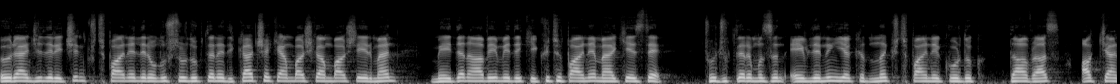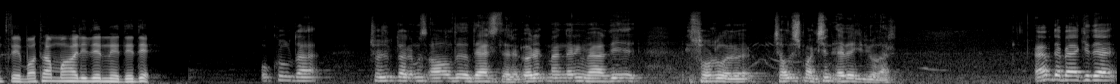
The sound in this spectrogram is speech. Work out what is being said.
Öğrenciler için kütüphaneleri oluşturduklarına dikkat çeken Başkan Başdeğirmen, Meydan AVM'deki kütüphane merkezde. Çocuklarımızın evlerinin yakınına kütüphane kurduk. Davraz, Akkent ve Vatan mahallelerine dedi. Okulda çocuklarımız aldığı dersleri, öğretmenlerin verdiği soruları çalışmak için eve gidiyorlar. Evde belki de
